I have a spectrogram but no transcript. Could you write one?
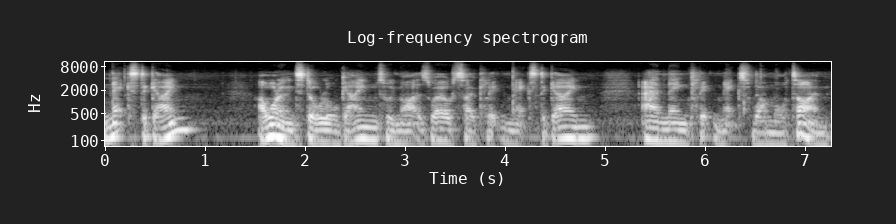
Next again. I want to install all games, we might as well, so click Next again and then click next one more time.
